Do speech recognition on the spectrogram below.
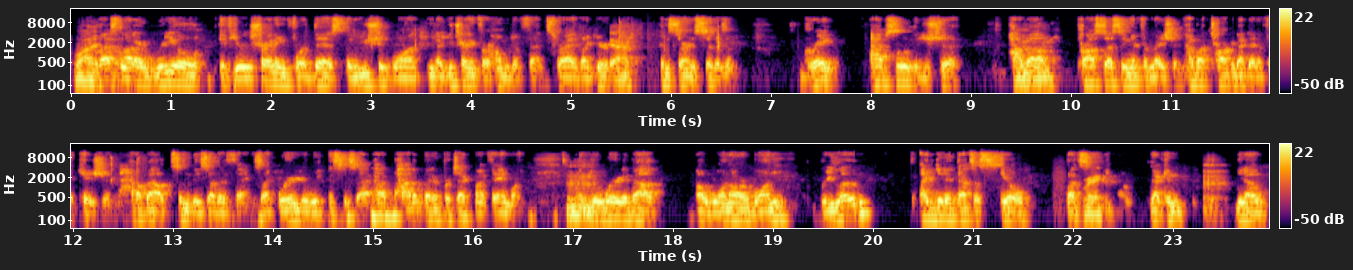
Why? Well, that's not a real. If you're training for this, then you should want. You know, you're training for home defense, right? Like you're Yeah. a concerned citizen. Great, absolutely, you should. How about processing information? How about target identification? How about some of these other things, like where are your weaknesses at? How, how to better protect my family? And Mhm. you're worried about a one R one reload. I get it. That's a skill. That's Right. you know, that can, you know,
